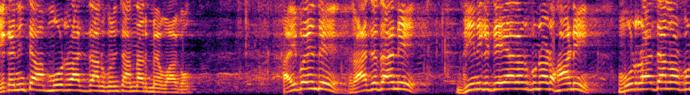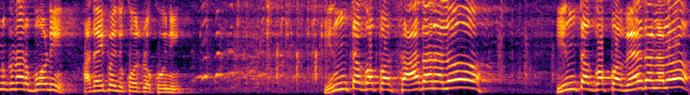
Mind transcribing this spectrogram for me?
ఇక నుంచి ఆ మూడు రాజధాని గురించి అన్నారు మేము వాగం. అయిపోయింది. రాజధాని. దీనికి చేయాలనుకున్నాడు హాని. మూడు రాజధానులు అనుకున్నారు బోని. అది అయిపోయింది కోర్టులో కూని. ఇంత గొప్ప సాధనలో ఇంత గొప్ప వేదనలో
